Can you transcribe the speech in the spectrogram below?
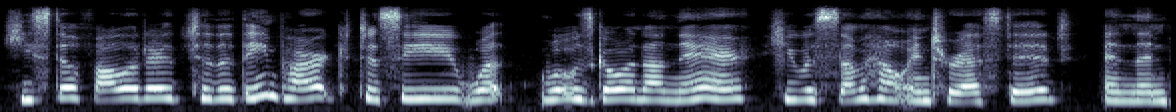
he still followed her to the theme park to see what what was going on there. He was somehow interested and then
